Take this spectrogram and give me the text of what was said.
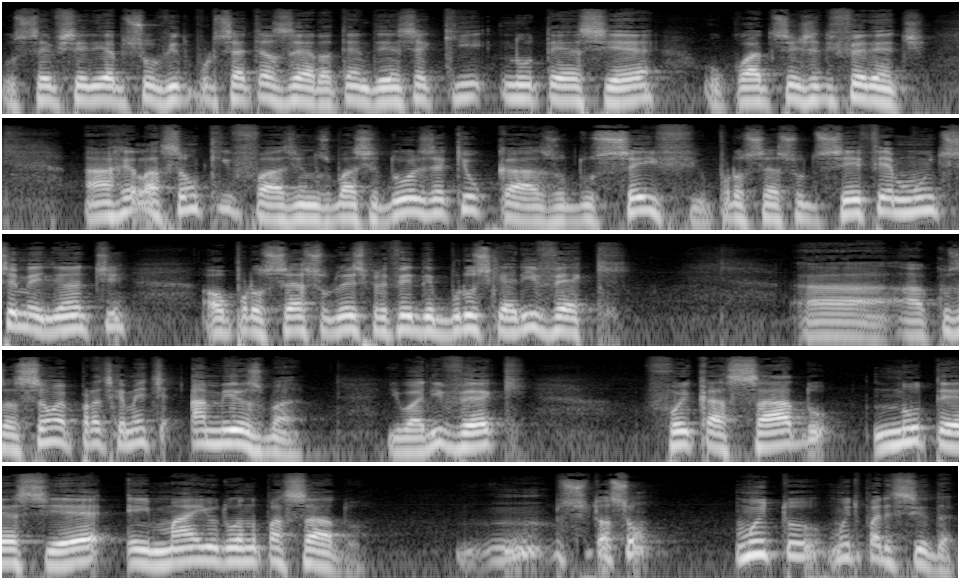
O SEIF seria absolvido por 7 a 0. A tendência é que no TSE o quadro seja diferente. A relação que fazem nos bastidores é que o caso do SEIF, o processo do SEIF, é muito semelhante ao processo do ex-prefeito de Brusque, Arivec. A, a acusação é praticamente a mesma. E o Arivec foi cassado no TSE em maio do ano passado situação muito, muito parecida.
